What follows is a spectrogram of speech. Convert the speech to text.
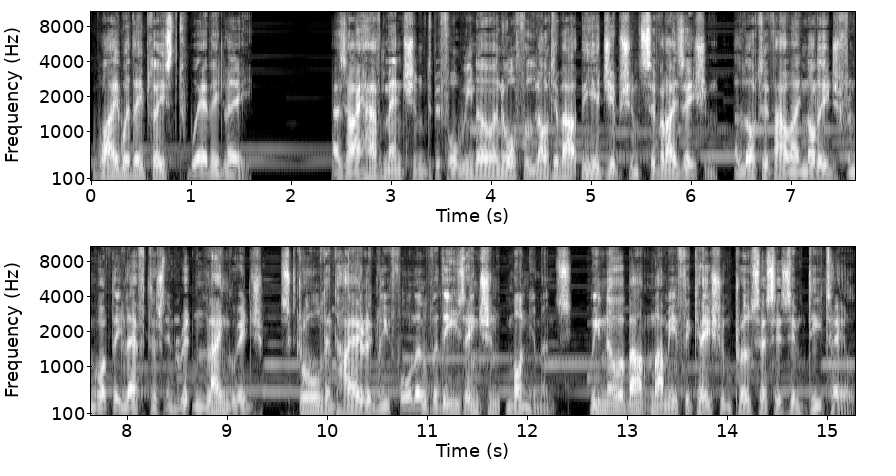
Why were they placed where they lay? As I have mentioned before we know an awful lot about the Egyptian civilization, a lot of our knowledge from what they left us in written language, scrawled and hieroglyph all over these ancient monuments. We know about mummification processes in detail,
